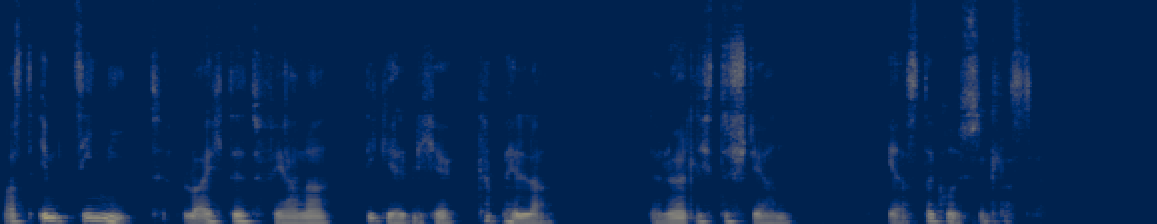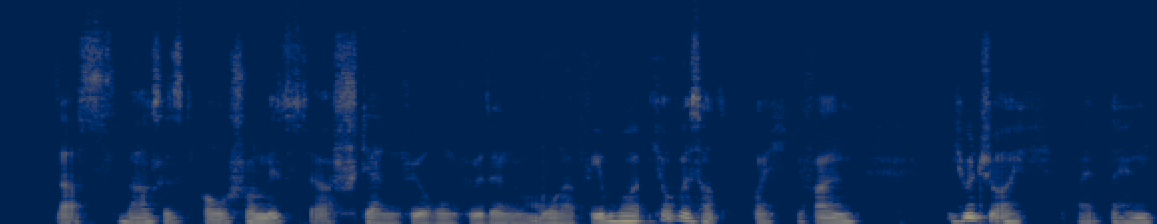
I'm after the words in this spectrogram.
Fast im Zenit leuchtet ferner die gelbliche Capella, der nördlichste Stern erster Größenklasse. Das war es jetzt auch schon mit der Sternenführung für den Monat Februar. Ich hoffe, es hat euch gefallen. Ich wünsche euch weiterhin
